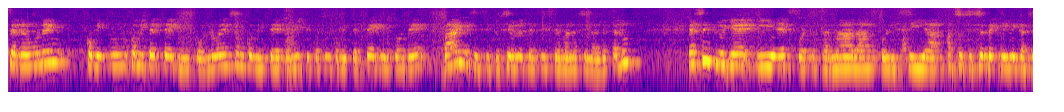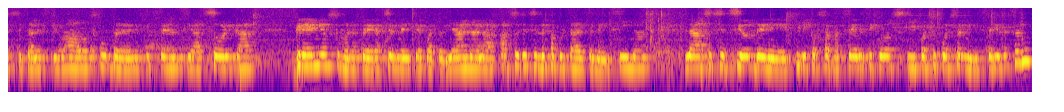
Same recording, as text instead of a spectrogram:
se reúnen un comité técnico, no es un comité político, es un comité técnico de varias instituciones del Sistema Nacional de Salud. Esto incluye IES, Fuerzas Armadas, Policía, Asociación de Clínicas y Hospitales Privados, Junta de Beneficencia, SOLCA, gremios como la Federación Médica Ecuatoriana, la Asociación de Facultades de Medicina, la Asociación de Químicos Farmacéuticos y, por supuesto, el Ministerio de Salud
